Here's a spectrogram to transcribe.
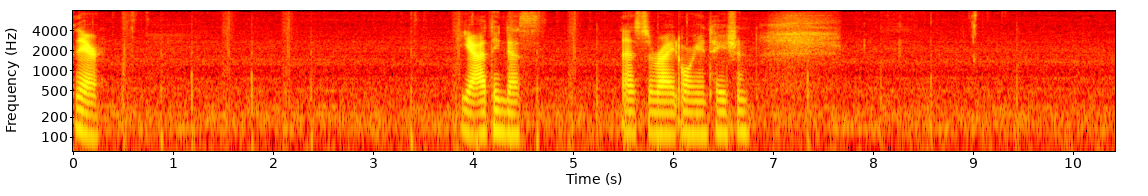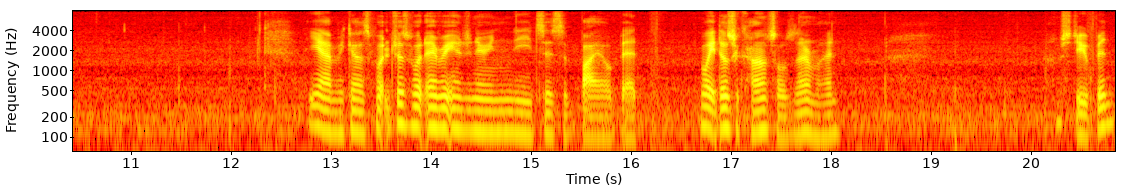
There. Yeah, I think that's that's the right orientation. Yeah, because what just what every engineering needs is a bio bed. Wait, those are consoles, never mind. I'm stupid.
